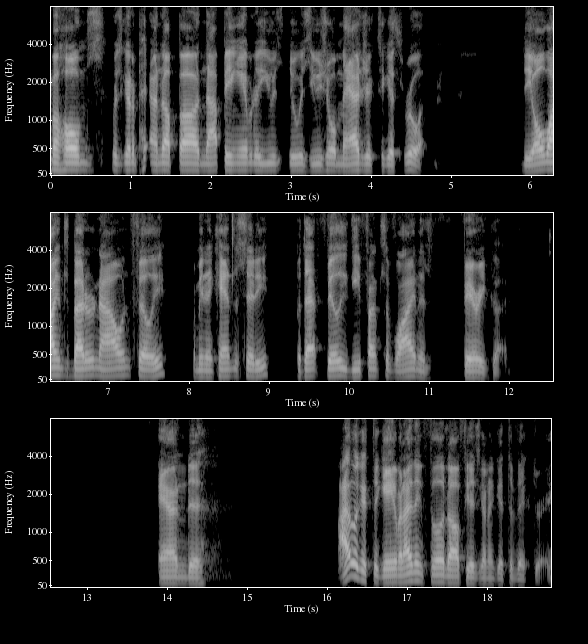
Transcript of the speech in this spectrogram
Mahomes was going to end up uh, not being able to use do his usual magic to get through it. The O line's better now in Philly. I mean, in Kansas City, but that Philly defensive line is very good. And uh, I look at the game and I think Philadelphia is going to get the victory.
